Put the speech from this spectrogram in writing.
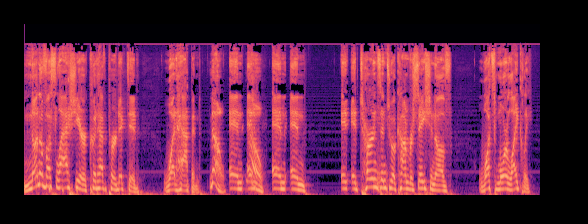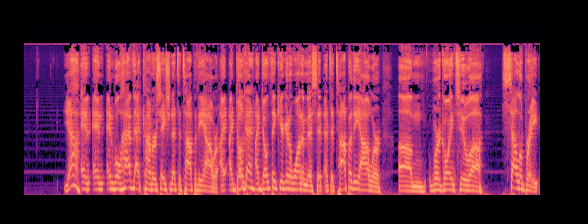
none of us last year could have predicted what happened. no, and and no. and and it, it turns into a conversation of what's more likely. Yeah, And and and we'll have that conversation at the top of the hour. I, I don't Okay. I don't think you're going to want to miss it. At the top of the hour, um, we're going to uh, celebrate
